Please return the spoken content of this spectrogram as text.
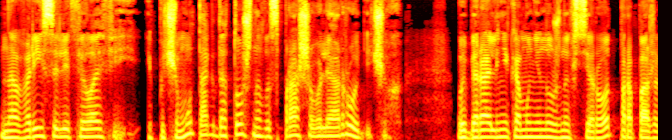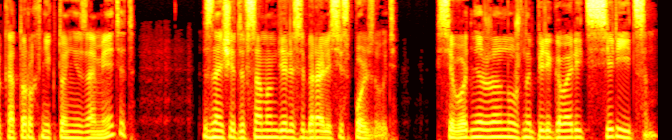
Наврис или Филофей? И почему так дотошно вы спрашивали о родичах? Выбирали никому не нужных сирот, пропажа которых никто не заметит? Значит, и в самом деле собирались использовать. Сегодня же нужно переговорить с сирийцем.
